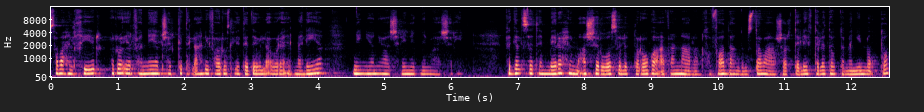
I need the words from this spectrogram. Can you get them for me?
صباح الخير. الرؤية الفنية لشركة الأهلي فاروس لتداول الأوراق المالية 2 يونيو 2022 في جلسة امبارح المؤشر واصل التراجع قفلنا على انخفاض عند مستوى 10083 نقطة.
